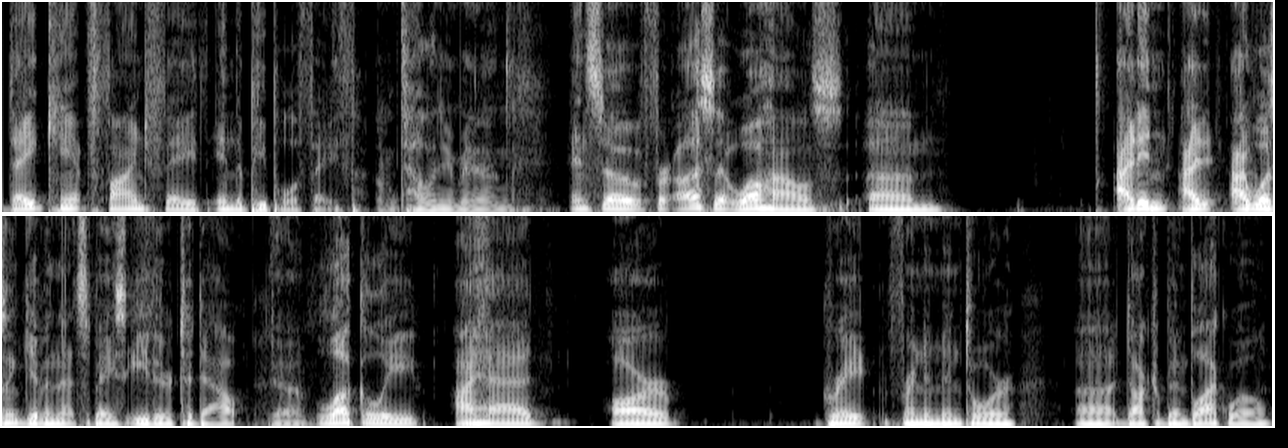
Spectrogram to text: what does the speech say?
they can't find faith in the people of faith. I'm telling you, man. And so for us at Wellhouse, um, I didn't, I, I wasn't given that space either to doubt. Yeah. Luckily, I had our great friend and mentor, uh, Dr. Ben Blackwell,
